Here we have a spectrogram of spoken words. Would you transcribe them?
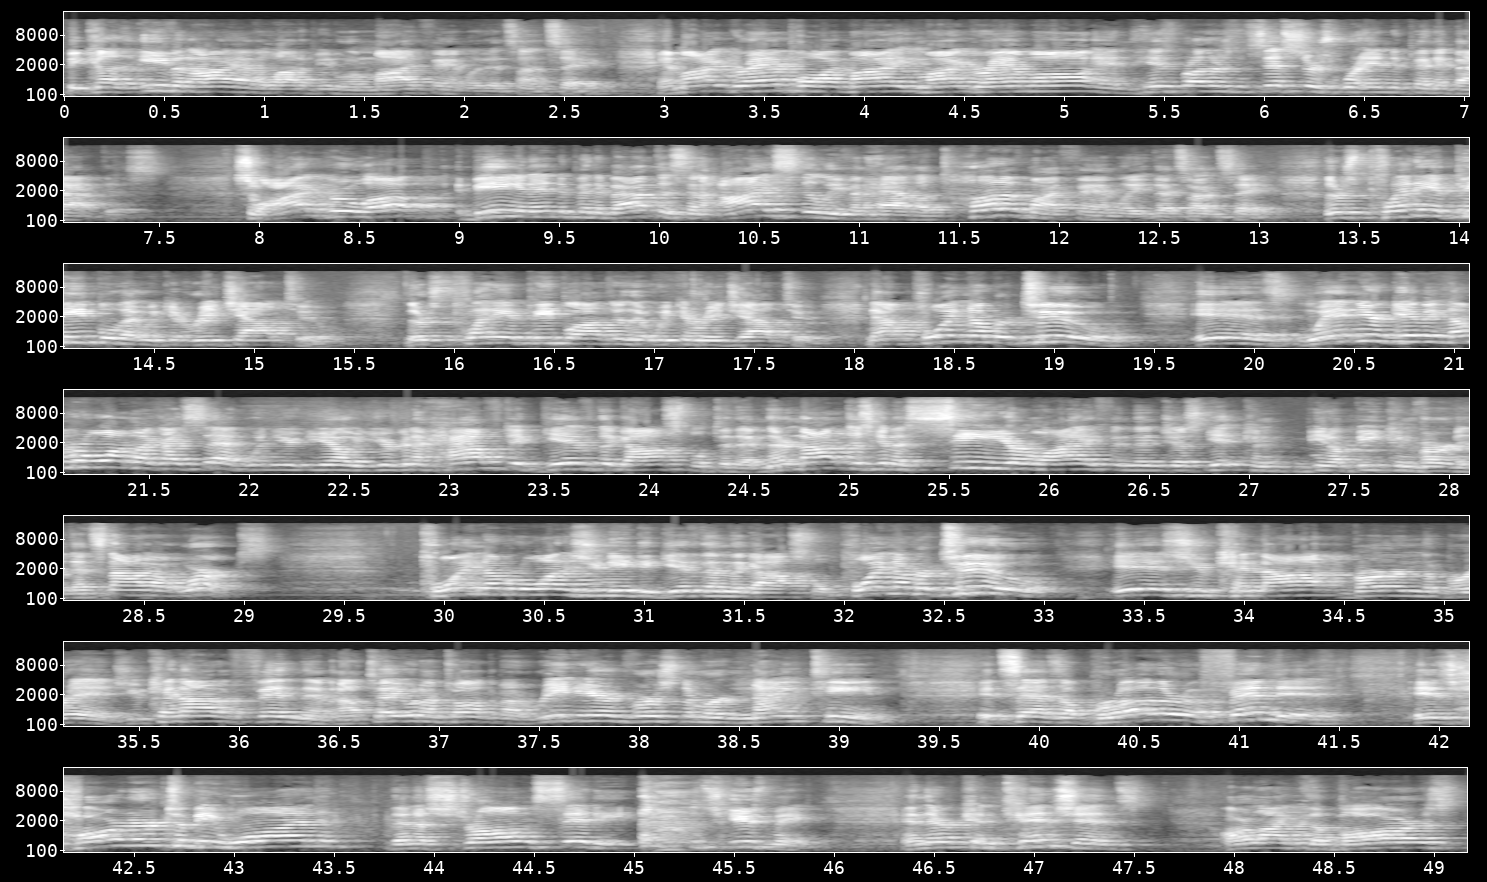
Because even I have a lot of people in my family that's unsaved. And my grandpa and my, my grandma and his brothers and sisters were independent Baptists. So I grew up being an independent Baptist, and I still even have a ton of my family that's unsaved. There's plenty of people that we can reach out to. There's plenty of people out there that we can reach out to. Now, point number two is when you're giving. Number one, like I said, when you're, you know you're going to have to give the gospel to them. They're not just going to see your life and then just get you know be converted. That's not how it works. Point number one is you need to give them the gospel. Point number two is you cannot burn the bridge. You cannot offend them. And I'll tell you what I'm talking about. Read here in verse number 19. It says, A brother offended is harder to be won than a strong city. Excuse me. And their contentions are like the bars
